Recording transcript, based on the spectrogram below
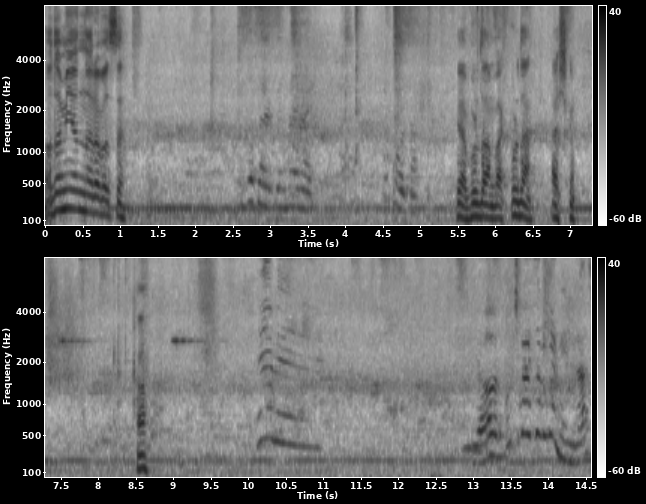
O da Mia'nın arabası. Da evet. Bak oradan. Ya buradan bak buradan aşkım. Hah. Evet. Ya bunu çıkartabilir miyim biraz?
